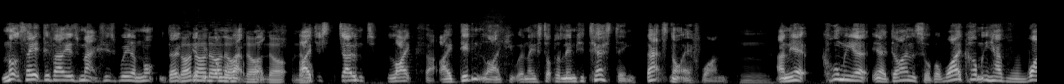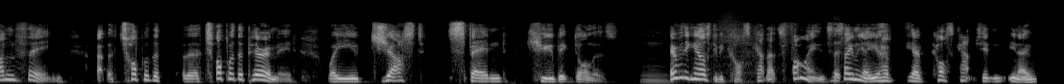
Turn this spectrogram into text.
I'm not saying it devalues Max's win. I'm not. Don't No, no, no, no, no, no, no. I just don't like that. I didn't like it when they stopped unlimited testing. That's not F1. Hmm. And yet, call me a you know, dinosaur, but why can't we have one thing at the top of the at the top of the pyramid where you just spend cubic dollars? Everything else can be cost cap. That's fine. It's the same. You know, you have you have cost caps in you know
